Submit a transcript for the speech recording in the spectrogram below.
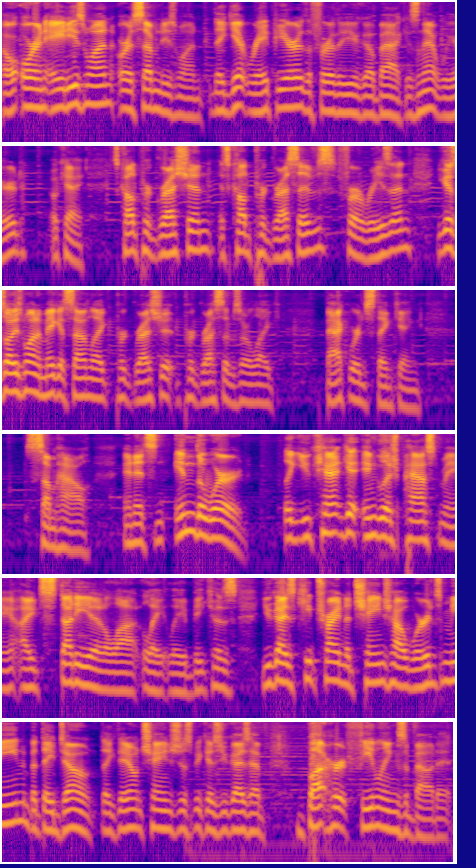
Or, or an 80s one or a 70s one. They get rapier the further you go back. Isn't that weird? Okay. It's called progression. It's called progressives for a reason. You guys always want to make it sound like progression progressives are like backwards thinking somehow. And it's in the word. Like you can't get English past me. I study it a lot lately because you guys keep trying to change how words mean, but they don't. Like they don't change just because you guys have butthurt feelings about it.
